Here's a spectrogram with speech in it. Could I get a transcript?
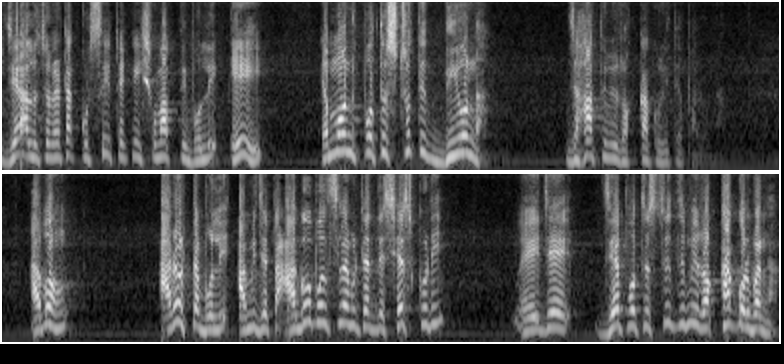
যে আলোচনাটা করছি এটাকে সমাপ্তি বলি এই এমন প্রতিশ্রুতি দিও না যাহা তুমি রক্ষা করিতে পারো না। এবং আরও একটা বলি আমি যেটা আগেও বলছিলাম এটা দিয়ে শেষ করি এই যে যে প্রতিশ্রুতি তুমি রক্ষা করবে না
